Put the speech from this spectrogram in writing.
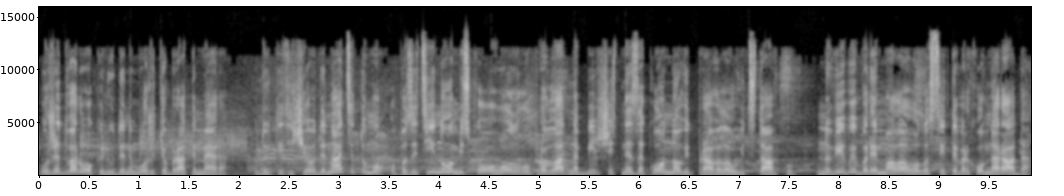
Уже два роки люди не можуть обрати мера. У 2011-му опозиційного міського голову провладна більшість незаконно відправила у відставку. Нові вибори мала оголосити Верховна Рада,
